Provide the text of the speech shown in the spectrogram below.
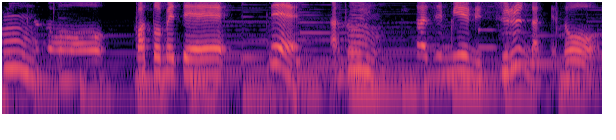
うん。あのーまとめて、で、あの、じ見えるにするんだけど、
